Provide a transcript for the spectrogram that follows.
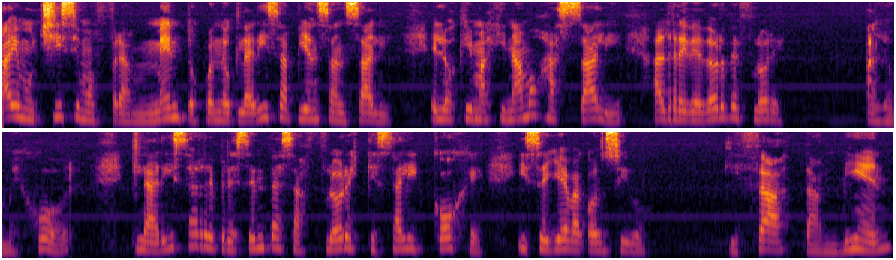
Hay muchísimos fragmentos cuando Clarisa piensa en Sally, en los que imaginamos a Sally alrededor de flores. A lo mejor, Clarisa representa esas flores que Sally coge y se lleva consigo. Quizás también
